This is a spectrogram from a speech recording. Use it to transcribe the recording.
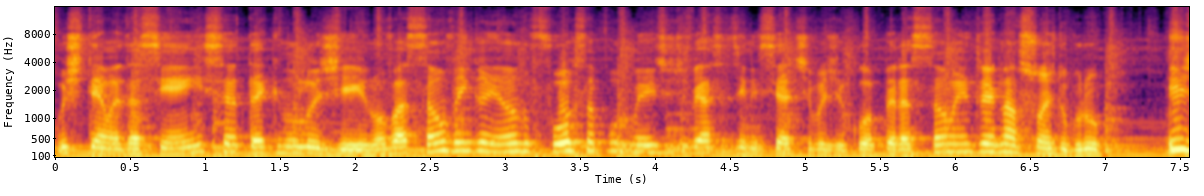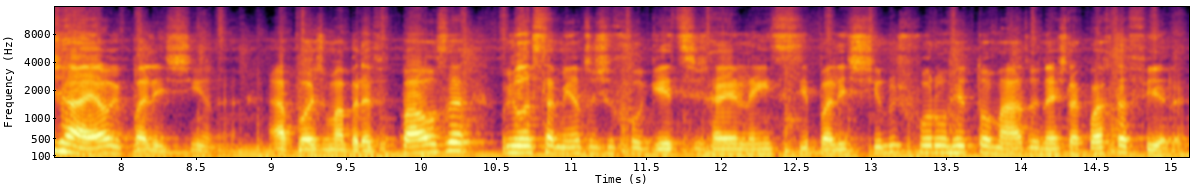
os temas da ciência, tecnologia e inovação vêm ganhando força por meio de diversas iniciativas de cooperação entre as nações do grupo. Israel e Palestina. Após uma breve pausa, os lançamentos de foguetes israelenses e palestinos foram retomados nesta quarta-feira,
